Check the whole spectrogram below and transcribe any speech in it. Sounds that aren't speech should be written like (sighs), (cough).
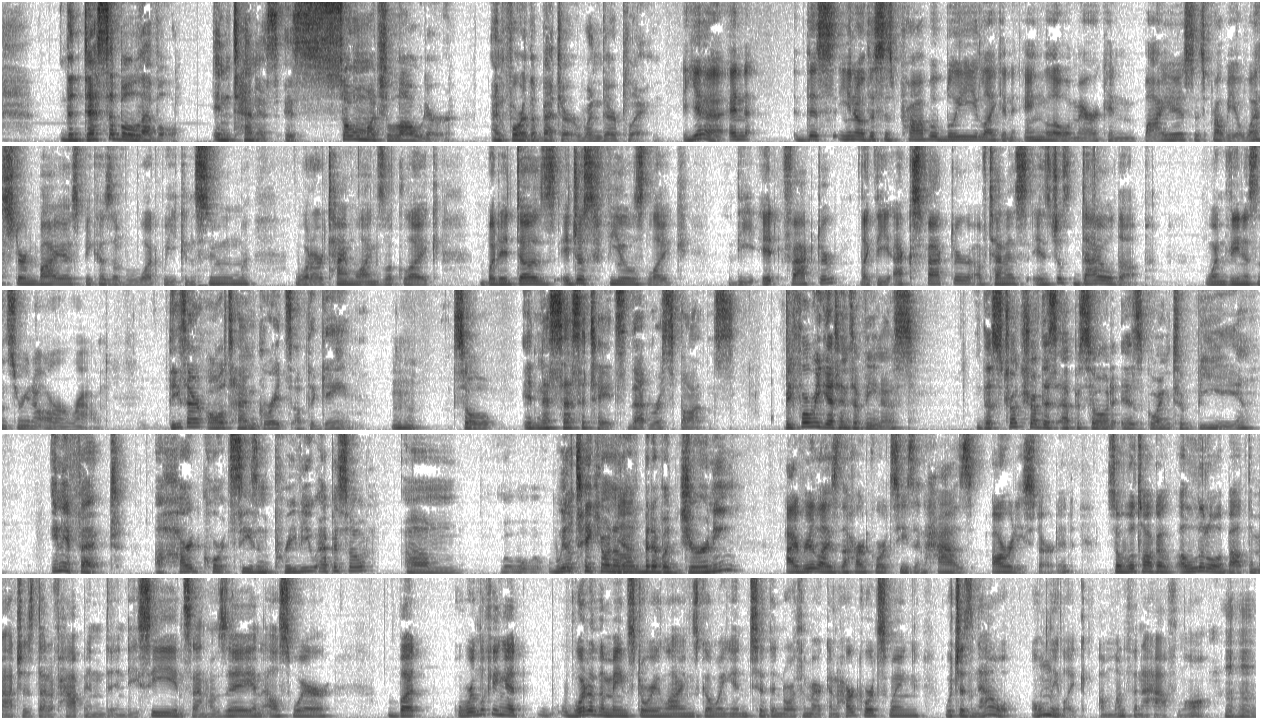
(laughs) the decibel level in tennis is so much louder and for the better when they're playing. Yeah, and this, you know, this is probably like an Anglo American bias. It's probably a Western bias because of what we consume, what our timelines look like. But it does, it just feels like the it factor, like the X factor of tennis, is just dialed up when Venus and Serena are around. These are all-time greats of the game. So it necessitates that response. Before we get into Venus, the structure of this episode is going to be, in effect, a hardcourt season preview episode. Um, we'll take you on a Yeah. little bit of a journey. I realize the hardcourt season has already started. So we'll talk a, a little about the matches that have happened in DC and San Jose and elsewhere. But we're looking at what are the main storylines going into the North American hardcourt swing, which is now only like a month and a half long. Mm-hmm.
